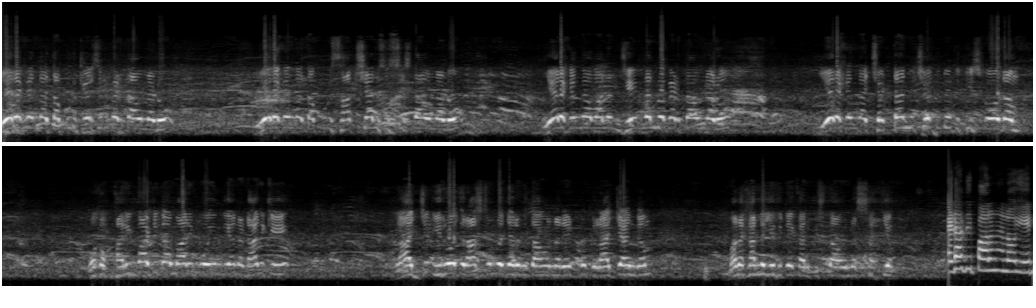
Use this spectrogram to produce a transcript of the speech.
ఏ రకంగా తప్పుడు కేసులు పెడతా ఉన్నాడు? ఏ రకంగా తప్పుడు సాక్ష్యాలు సృష్టిస్తూ ఉన్నాడు? ఏ రకంగా వాళ్ళని జైళ్ళల్లో పెడతా ఉన్నారు ఏ రకంగా చట్టాన్ని చేతిలోకి తీసుకోవడం ఒక పరిపాటిగా మారిపోయింది అనడానికి రాజ్య ఈరోజు రాష్ట్రంలో జరుగుతూ ఉన్న రెడ్ బుక్ రాజ్యాంగం మన కళ్ళ ఎదుటే కనిపిస్తూ ఉన్న సత్యం. ఏడాది పాలనలో ఏం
